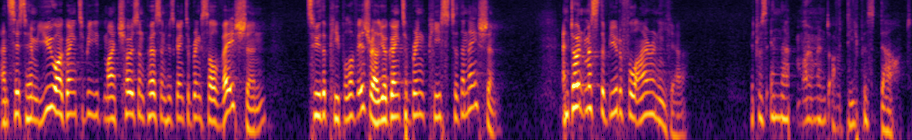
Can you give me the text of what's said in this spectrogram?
and says to him, You are going to be my chosen person who's going to bring salvation to the people of Israel. You're going to bring peace to the nation. And don't miss the beautiful irony here. It was in that moment of deepest doubt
